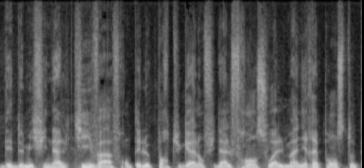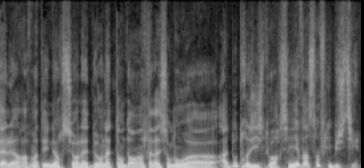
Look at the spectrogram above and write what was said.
des demi-finales. Qui va affronter le Portugal en finale? France ou Allemagne? Réponse tout à l'heure à 21h sur la 2. En attendant, intéressons-nous à, à d'autres histoires. Signé Vincent Flibustier.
